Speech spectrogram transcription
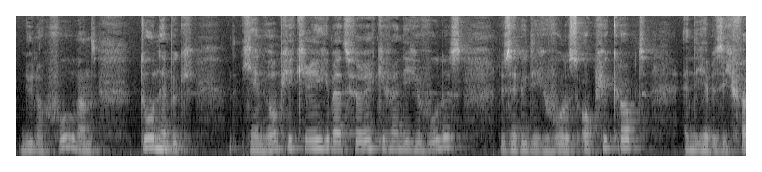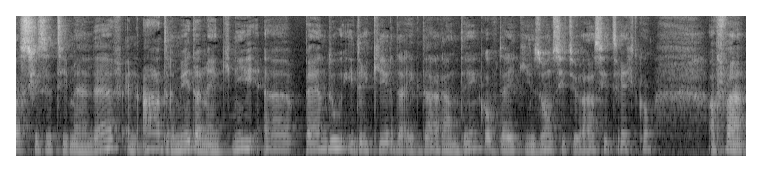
nu nog voel. Want toen heb ik geen hulp gekregen bij het verwerken van die gevoelens. Dus heb ik die gevoelens opgekropt en die hebben zich vastgezet in mijn lijf. En ah, daarmee dat mijn knie uh, pijn doet, iedere keer dat ik daaraan denk of dat ik in zo'n situatie terechtkom. Enfin,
